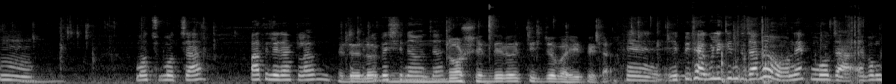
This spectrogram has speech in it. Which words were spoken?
হুম। মোচমোচা পাতিলে রাখলাম। একটু বেশি নেওয়া যায়। নরসিংদীর ঐতিহ্যবাহী পিঠা। হ্যাঁ এই পিঠাগুলি কিন্তু জানো অনেক মজা। এবং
